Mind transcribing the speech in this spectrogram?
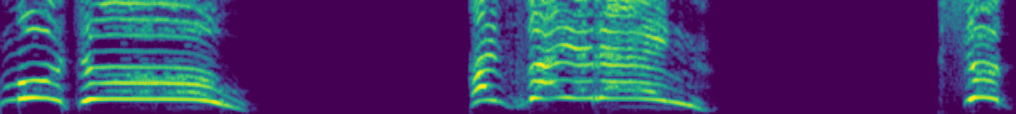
Mutu! I'm firing! Shoot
